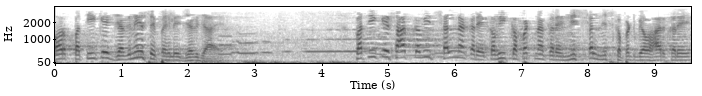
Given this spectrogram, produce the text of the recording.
और पति के जगने से पहले जग जाए। पति के साथ कभी छल न करे, कभी कपट न करे, निश्चल निष्कपट व्यवहार करे।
